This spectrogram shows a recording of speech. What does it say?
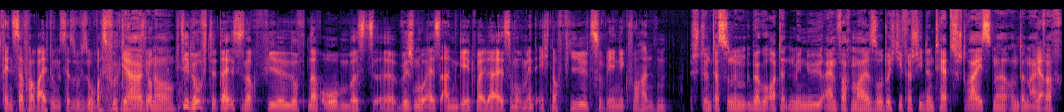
Fensterverwaltung ist ja sowieso was, wo ja, genau. die Luft, da ist noch viel Luft nach oben, was äh, Vision OS angeht, weil da ist im Moment echt noch viel zu wenig vorhanden. Stimmt, dass du in einem übergeordneten Menü einfach mal so durch die verschiedenen Tabs streichst, ne, und dann einfach, ja.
